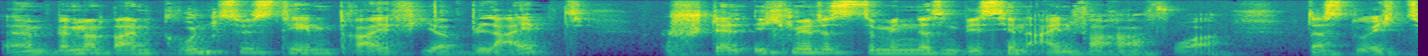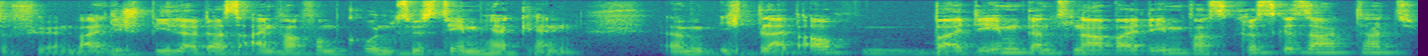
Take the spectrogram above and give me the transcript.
Ähm, wenn man beim Grundsystem 3.4 bleibt, stelle ich mir das zumindest ein bisschen einfacher vor, das durchzuführen, weil die Spieler das einfach vom Grundsystem her kennen. Ähm, ich bleibe auch bei dem, ganz nah bei dem, was Chris gesagt hat.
